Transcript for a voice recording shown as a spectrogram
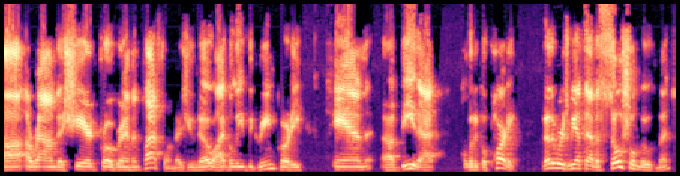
uh, around a shared program and platform. As you know, I believe the Green Party can uh, be that political party. In other words, we have to have a social movement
